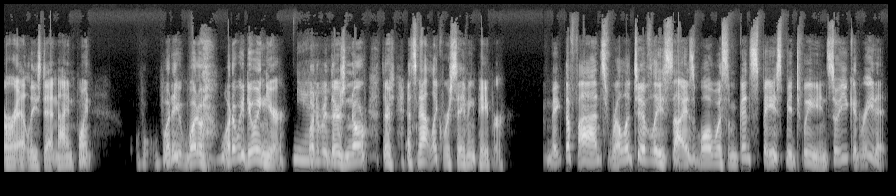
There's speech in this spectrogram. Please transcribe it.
or at least at nine point what are what are, what are we doing here? Yeah. What are we, there's no there's it's not like we're saving paper. Make the fonts relatively sizable with some good space between so you can read it.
